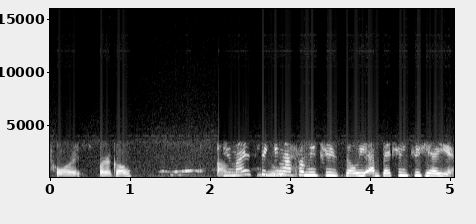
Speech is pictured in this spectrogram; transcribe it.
Taurus, Virgo. Do you Um, mind speaking you- up for me, please, Zoe? I'm begging to hear you.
